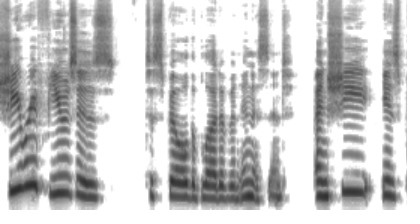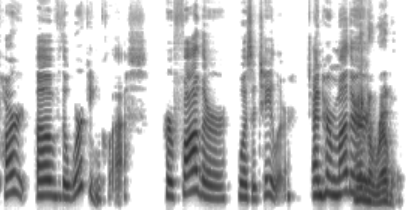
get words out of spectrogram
She refuses to spill the blood of an innocent. And she is part of the working class. Her father was a tailor. And her mother and a rebel.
